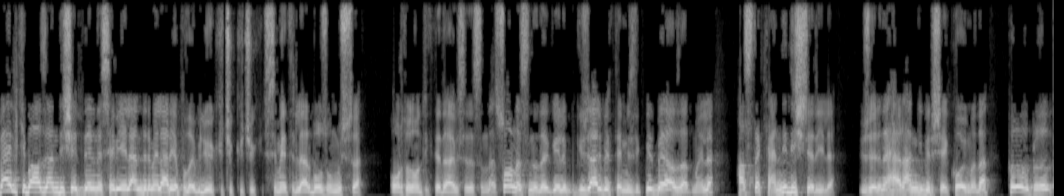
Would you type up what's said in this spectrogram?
Belki bazen diş etlerine seviyelendirmeler yapılabiliyor küçük küçük simetriler bozulmuşsa ortodontik tedavi sırasında. Sonrasında da böyle güzel bir temizlik, bir beyazlatmayla hasta kendi dişleriyle üzerine herhangi bir şey koymadan pırıl pırıl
